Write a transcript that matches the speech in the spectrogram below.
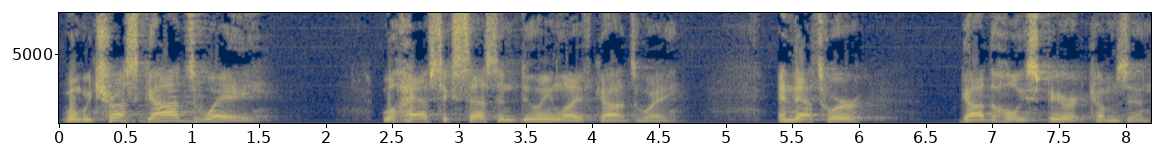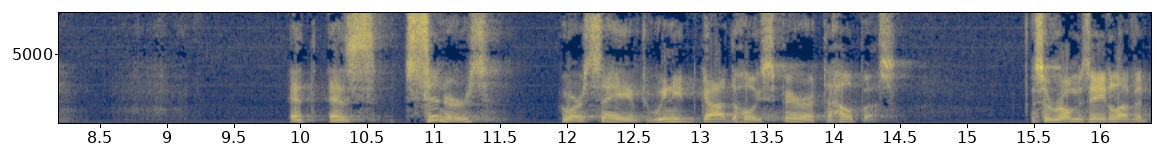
When we trust God's way, we'll have success in doing life God's way. And that's where God the Holy Spirit comes in. As sinners who are saved, we need God the Holy Spirit to help us. So Romans 8 11.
